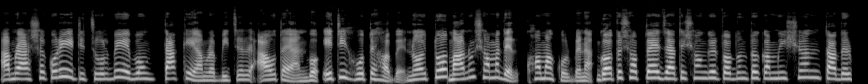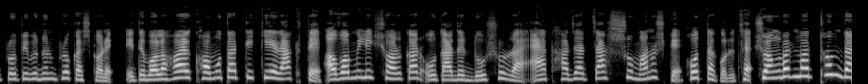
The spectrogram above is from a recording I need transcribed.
আমরা আশা করি এটি চলবে এবং তাকে আমরা বিচারের আওতায় আনব। এটি হতে হবে, নয়তো মানুষ আমাদের ক্ষমা করবে না। গত সপ্তাহে জাতিসংঘের তদন্ত কমিশন তাদের প্রতিবেদন প্রকাশ করে। এতে বলা হয়, ক্ষমতা টিকিয়ে রাখতে আওয়ামী লীগ সরকার ও তাদের দোসররা এক হাজার চারশো মানুষকে হত্যা করেছে। সংবাদ মাধ্যম দ্য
